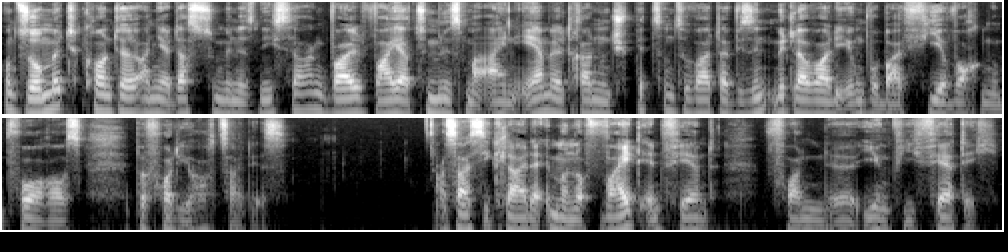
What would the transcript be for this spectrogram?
Und somit konnte Anja das zumindest nicht sagen, weil war ja zumindest mal ein Ärmel dran und spitz und so weiter. Wir sind mittlerweile irgendwo bei vier Wochen im Voraus, bevor die Hochzeit ist. Das heißt, die Kleider immer noch weit entfernt von äh, irgendwie fertig.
